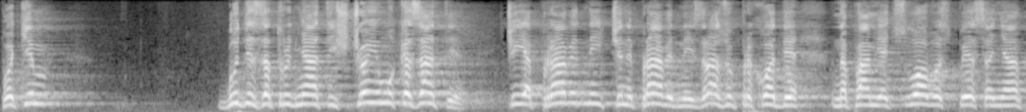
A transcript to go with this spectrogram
Потім буде затрудняти, що йому казати, чи я праведний, чи неправедний. Зразу приходить на пам'ять слово з Писання,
